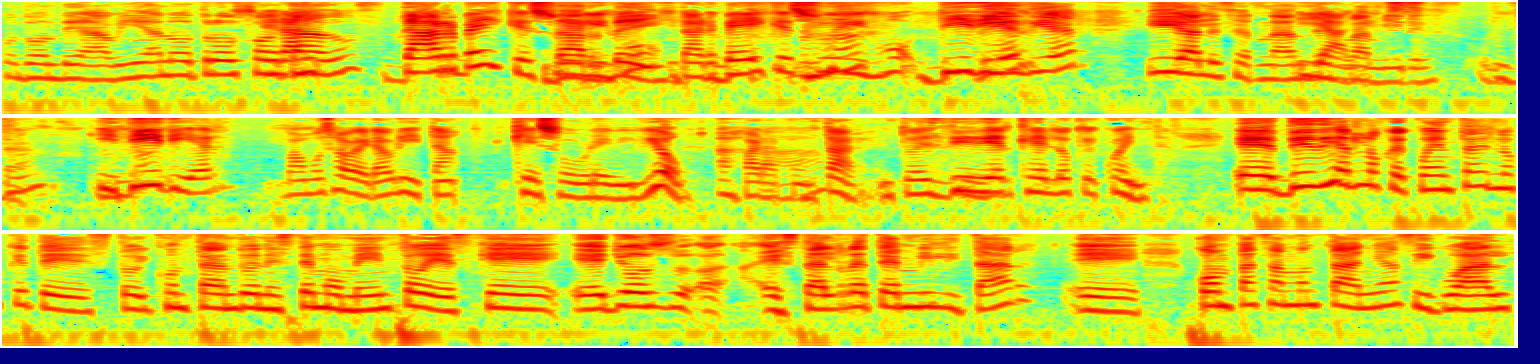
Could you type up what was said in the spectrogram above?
donde habían otros Eran soldados. Darby, que es su Darbey. hijo, Darbey, que es su hijo, Didier, Didier y Alex Hernández y Alex. Ramírez. Y Didier, vamos a ver ahorita, que sobrevivió Ajá. para contar. Entonces, Didier, ¿qué es lo que cuenta? Eh, Didier lo que cuenta es lo que te estoy contando en este momento, es que ellos, ah, está el retén militar eh, con pasamontañas, igual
